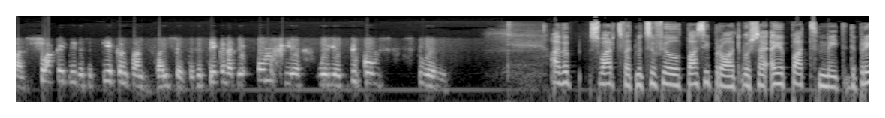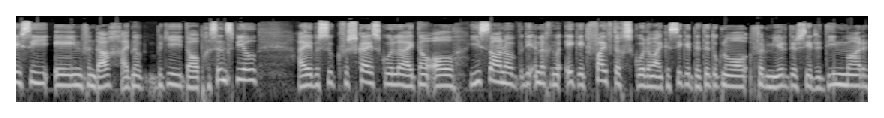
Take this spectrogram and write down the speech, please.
van swakheid nie dis 'n teken van wysheid dis 'n teken dat jy omgee oor jou toekoms storie Iwe Swart wat met soveel passie praat oor sy eie pad met depressie en vandag hy het nou 'n bietjie daarop gesin speel. Hy besoek verskeie skole. Hy het nou al hier staan nou die inligting ek het 50 skole, maar ek is seker dit het ook nou al vermeerder sedertdien, maar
